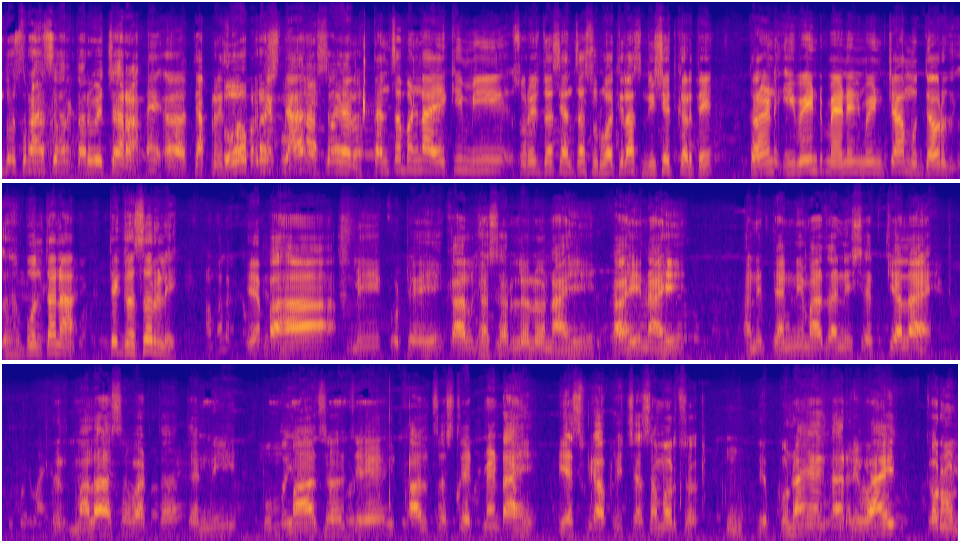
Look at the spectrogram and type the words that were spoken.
दुसरा असेल तर विचारा. नाही, अ, त्या तो प्रश्न त्या- असेल. त्यांचं म्हणणं आहे की मी सुरेश दस यांचा सुरुवातीलाच निषेध करते कारण इव्हेंट मॅनेजमेंटच्या मुद्द्यावर घ- बोलताना ते घसरले. हे पहा मी कुठेही काल घसरलेलो नाही काही नाही आणि त्यांनी माझा निषेध केलाय. तर मला असं वाटतं त्यांनी माझं जे कालचं स्टेटमेंट आहे एस पी ऑफिसच्या समोरचं ते पुन्हा एकदा रिवाईज करून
